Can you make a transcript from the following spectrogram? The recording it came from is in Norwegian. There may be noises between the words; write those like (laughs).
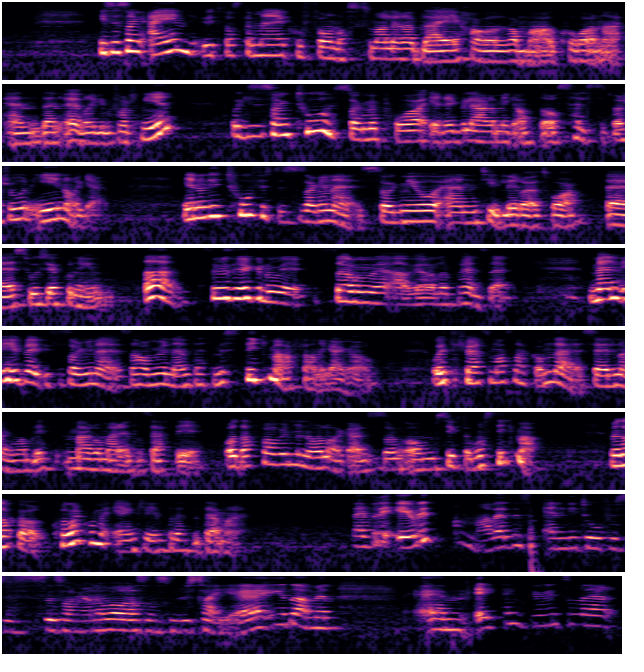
I sesong én utforska vi hvorfor norsksomalere ble hardere ramma av korona enn den øvrige befolkningen. Og i sesong to så vi på irregulære migranters helsesituasjon i Norge. Gjennom de to første sesongene så vi jo en tydelig rød tråd. Eh, sosioøkonomi, ah, sosioøkonomi som er avgjørende for helse. Men i begge sesongene så har vi jo nevnt dette med stigma flere ganger. Og etter hvert som vi har snakket om det, så er det noe vi har blitt mer og mer interessert i. Og derfor vil vi nå lage en sesong om sykdom og stigma. Men dere, hvordan kommer vi egentlig inn på dette temaet? Nei, for Det er jo litt annerledes enn de to første sesongene våre, sånn som du sier, Ida. Men um, jeg tenkte jo litt sånn der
